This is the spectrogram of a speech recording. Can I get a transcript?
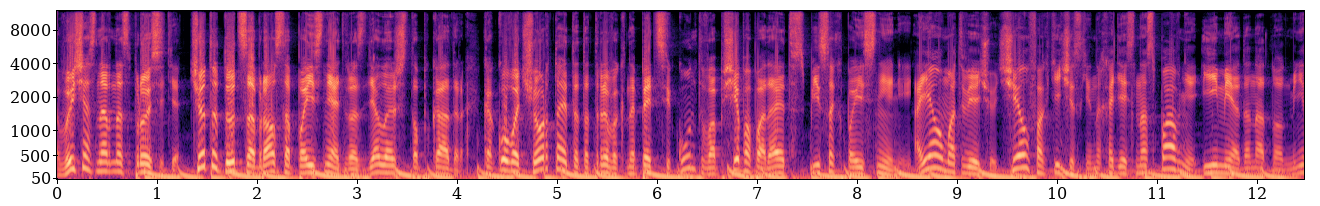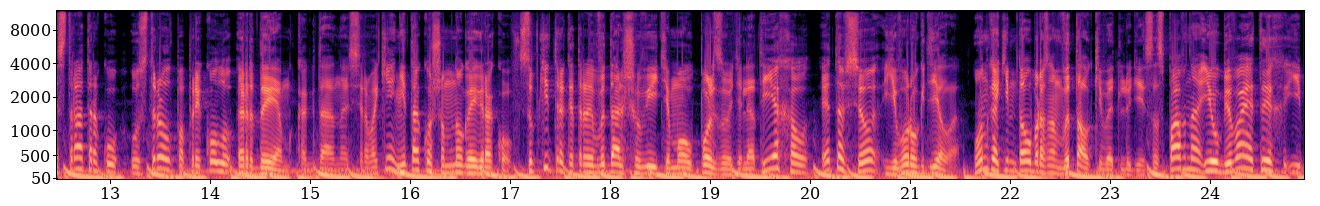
Вы сейчас, наверное, спросите, что ты тут собрался пояснять, раз делаешь стоп-кадр? Какого черта этот отрывок на 5 секунд вообще попадает в список пояснений? А я вам отвечу, чел, фактически находясь на спавне и имея донатную администраторку, устроил по приколу RDM, когда на серваке не так уж и много игроков. Субтитры, которые вы дальше увидите, мол, пользователь отъехал, это все его рук дело. Он каким-то образом выталкивает людей со спавна и убивает их, и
